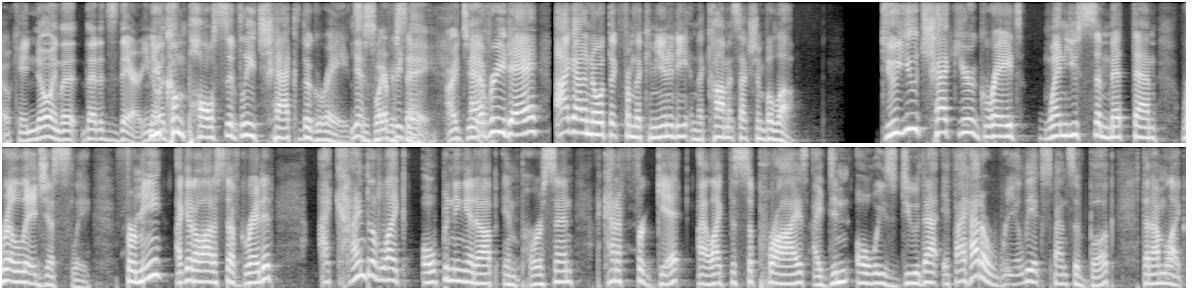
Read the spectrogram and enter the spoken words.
Okay, knowing that, that it's there. You know, You compulsively check the grades. Yes, is what every day. I do. Every day, I got to know what the, from the community in the comment section below. Do you check your grades when you submit them religiously? For me, I get a lot of stuff graded. I kind of like opening it up in person. I kind of forget. I like the surprise. I didn't always do that. If I had a really expensive book that I'm like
